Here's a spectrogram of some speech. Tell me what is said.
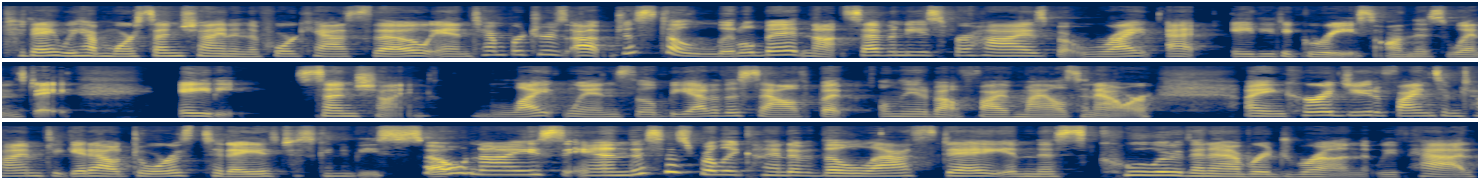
Today we have more sunshine in the forecast though, and temperatures up just a little bit, not 70s for highs, but right at 80 degrees on this Wednesday. 80, sunshine, light winds. They'll be out of the south, but only at about five miles an hour. I encourage you to find some time to get outdoors. Today It's just going to be so nice. And this is really kind of the last day in this cooler than average run that we've had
